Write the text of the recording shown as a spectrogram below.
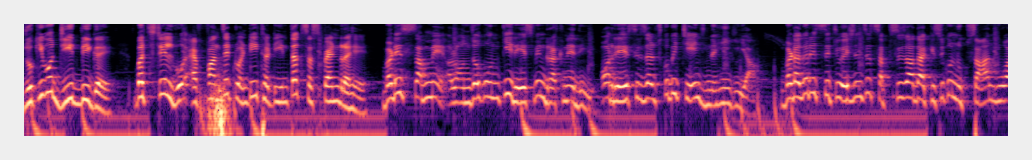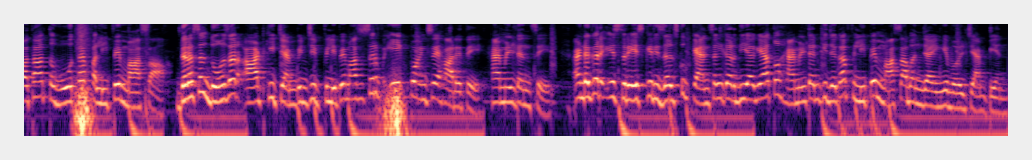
जो कि वो जीत भी गए. बट स्टिल वो F1 से 2013 तक सस्पेंड रहे। बट इस सब में अलोंजो को उनकी रेस विन रखने दी और रेस रिजल्ट्स को भी चेंज नहीं किया। बट अगर इस सिचुएशन से सबसे ज़्यादा किसी को नुकसान हुआ था तो वो था फलीपे मासा दरअसल 2008 की चैंपियनशिप फिलिपे मासा सिर्फ़ एक पॉइंट से हारे थे हैमिल्टन से। एंड अगर इस रेस के रिजल्ट्स को कैंसिल कर दिया गया तो हैमिल्टन की जगह फिलिपे मासा बन जाएँगे वर्ल्ड चैंपियन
